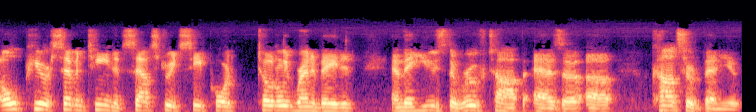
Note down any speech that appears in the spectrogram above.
old Pier 17 at South Street Seaport, totally renovated, and they use the rooftop as a, a concert venue.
